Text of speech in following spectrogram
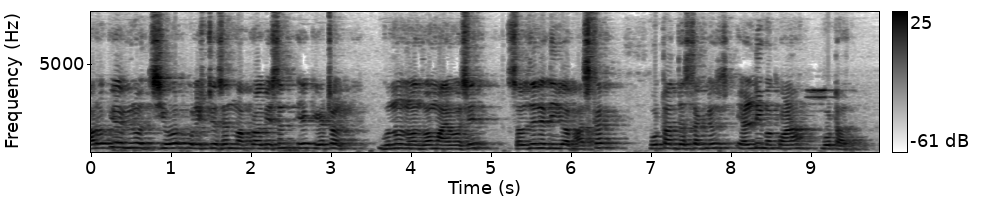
આરોપીઓ વિરુદ્ધ સિહોર પોલીસ સ્ટેશનમાં પ્રોબેશન એક હેઠળ ગુનો નોંધવામાં આવ્યો છે. સૌજન્ય Divya Bhaskar Botad Dastak news L D Makwana Botad.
